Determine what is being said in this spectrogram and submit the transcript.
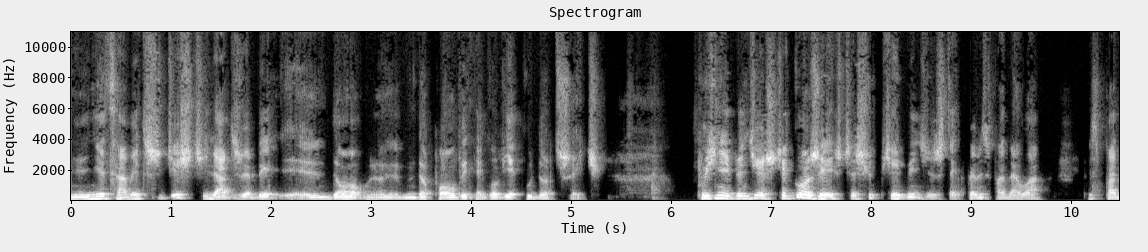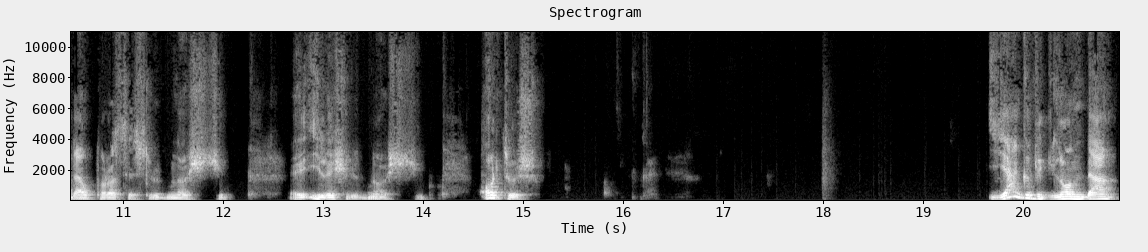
niecałe 30 lat, żeby do, do połowy tego wieku dotrzeć. Później będzie jeszcze gorzej, jeszcze szybciej będzie, że tak powiem, spadała, spadał proces ludności, e, ilość ludności. Otóż jak wygląda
